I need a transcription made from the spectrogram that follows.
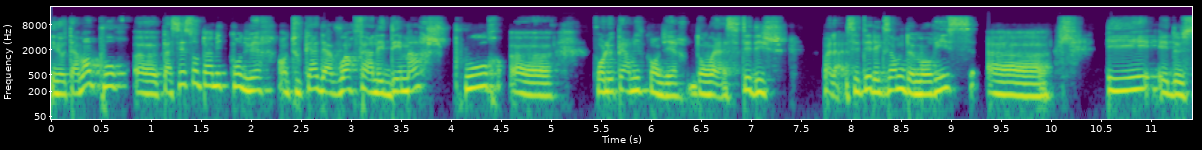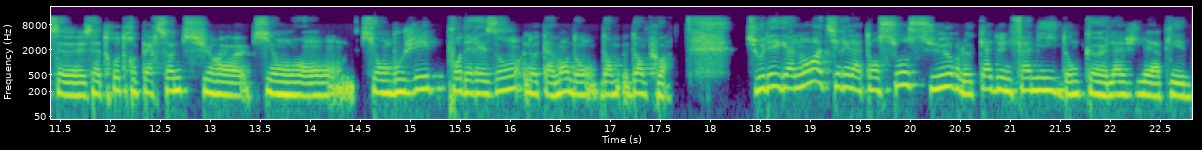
et notamment pour euh, passer son permis de conduire, en tout cas d'avoir faire les démarches pour euh, pour le permis de conduire. Donc voilà, c'était des voilà, c'était l'exemple de Maurice euh, et, et de ce, cette autre personne sur euh, qui ont qui ont bougé pour des raisons notamment d'emploi. Je voulais également attirer l'attention sur le cas d'une famille. Donc euh, là, je l'ai appelée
